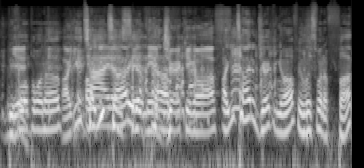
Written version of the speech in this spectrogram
before Yeah. Pornhub. Are you tired, of sitting there jerking off? Are you tired of jerking off and just want to fuck?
